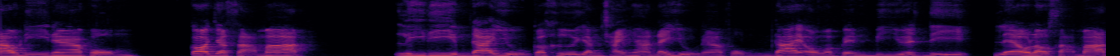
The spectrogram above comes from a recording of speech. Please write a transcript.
9 นี้นะครับผมก็จะสามารถรีดีมได้อยู่ก็คือยังใช้งานได้อยู่นะครับผมได้ออกมาเป็น BUSD แล้วเราสามารถ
